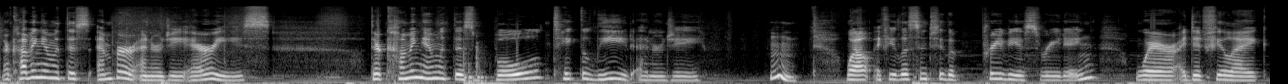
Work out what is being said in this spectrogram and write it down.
They're coming in with this Emperor energy, Aries. They're coming in with this bold, take the lead energy. Hmm. Well, if you listen to the previous reading, where I did feel like,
